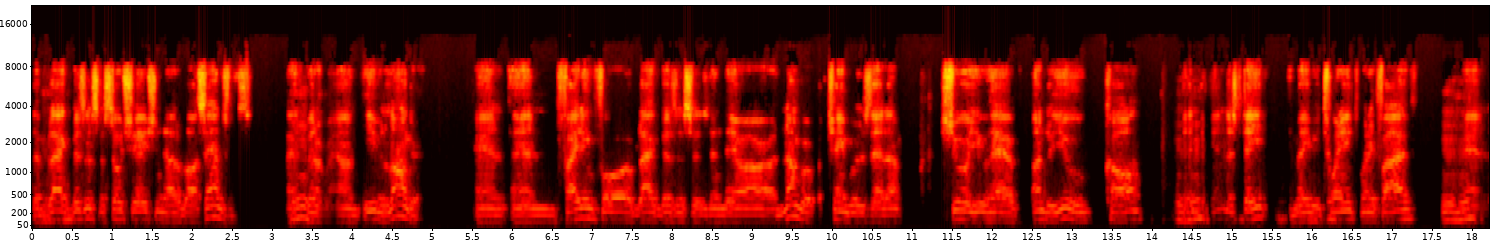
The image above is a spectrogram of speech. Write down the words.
The mm. Black Business Association out of Los Angeles has mm. been around even longer and and fighting for black businesses. And there are a number of chambers that I'm sure you have under you, Carl, mm-hmm. in, in, the state, maybe 20, 25. Mm-hmm. And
